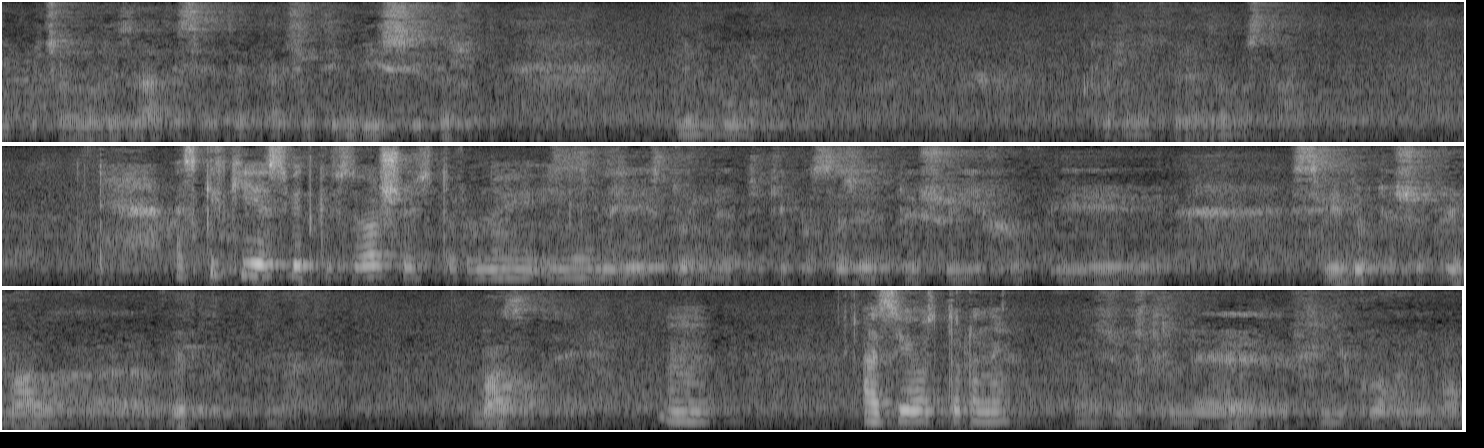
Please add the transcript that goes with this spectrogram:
і почав вирізатися і так далі. Тим більше, я кажу, він був, кажу, на тверезому стані. А скільки є свідків з вашої сторони? І... тільки пасажир, той, що їхав, і свідок, той, що приймала виклик від мене. База яка. Мгм. А з його сторони? Ну, З його сторони нікого нема,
